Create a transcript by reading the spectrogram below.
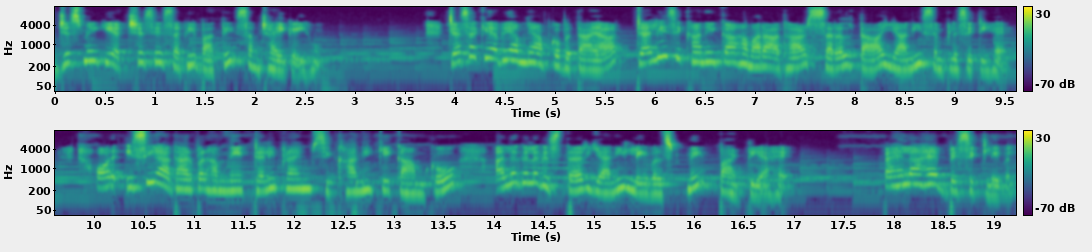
जिसमें कि अच्छे से सभी बातें समझाई गई हों। जैसा कि अभी हमने आपको बताया टैली सिखाने का हमारा आधार सरलता यानी सिंप्लिसिटी है। और इसी आधार पर हमने टेली प्राइम सिखाने के काम को अलग अलग स्तर यानी लेवल्स में बांट दिया है। पहला है बेसिक लेवल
